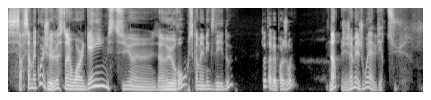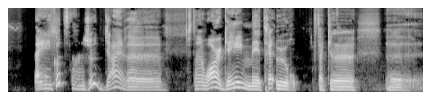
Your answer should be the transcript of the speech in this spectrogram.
Ça ressemble à quoi ce jeu-là? C'est un wargame? C'est-tu un, un euro? C'est comme un mix des deux? Toi, t'avais pas joué? Non, j'ai jamais joué à Virtu. Ben écoute, c'est un jeu de guerre. euh, c'est un wargame, mais très euro. Fait que euh,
